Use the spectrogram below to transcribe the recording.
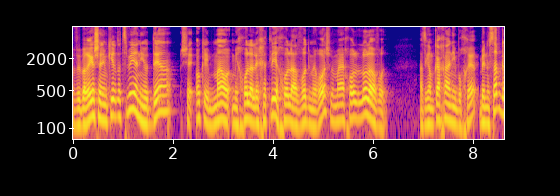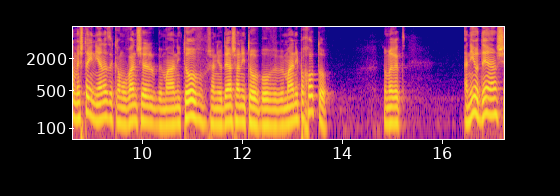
וברגע שאני מכיר את עצמי, אני יודע שאוקיי, מה יכול ללכת לי, יכול לעבוד מראש, ומה יכול לא לעבוד. אז גם ככה אני בוחר. בנוסף, גם יש את העניין הזה כמובן של במה אני טוב, שאני יודע שאני טוב בו, ובמה אני פחות טוב. זאת אומרת, אני יודע ש...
